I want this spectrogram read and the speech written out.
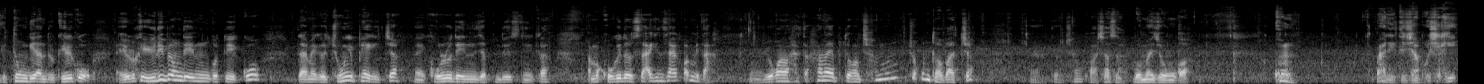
유통기한도 길고 이렇게 유리병 돼 있는 것도 있고 그다음에 그 종이팩 있죠? 네, 그걸로 돼 있는 제품도 있으니까 아마 고기도 싸긴 쌀 겁니다. 음, 요거는 하- 하나에 보통 천원 조금 더 받죠? 네, 또 참고하셔서 몸에 좋은 거콩 많이 드셔보시기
